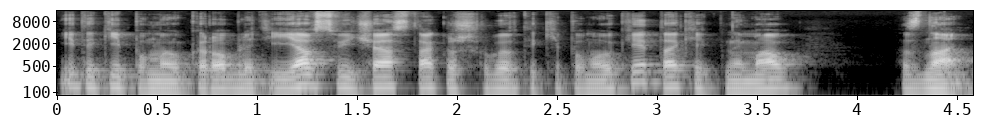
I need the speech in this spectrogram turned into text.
і такі помилки роблять. І я в свій час також робив такі помилки, так як не мав знань.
